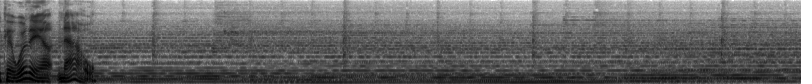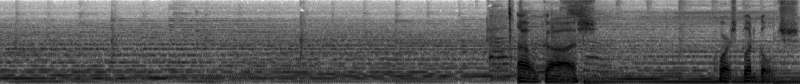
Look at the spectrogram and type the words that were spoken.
Okay, where are they at now? Oh gosh. Of course, Blood Gulch.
